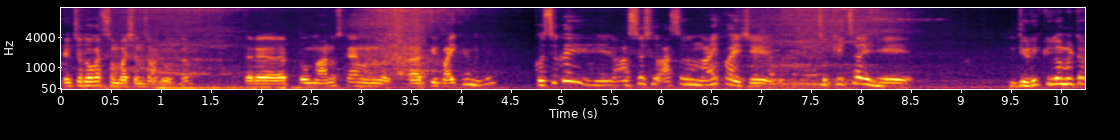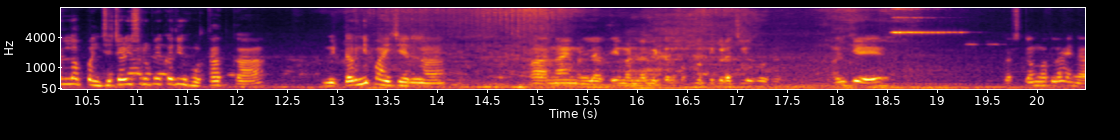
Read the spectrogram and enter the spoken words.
त्यांच्या दोघात संभाषण चालू होतं. तर तो माणूस काय म्हणू ती बाई काय म्हणली? कसं काय हे असं असं नाही पाहिजे. चुकीचं आहे हे. दीड किलोमीटरला पंचेचाळीस रुपये कधी होतात का? मीटरनी पाहिजे ना. हा, नाही म्हणलं ते म्हणलं मीटर फक्त तिकडंच यूज होतं. म्हणजे कस्टमरला आहे ना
